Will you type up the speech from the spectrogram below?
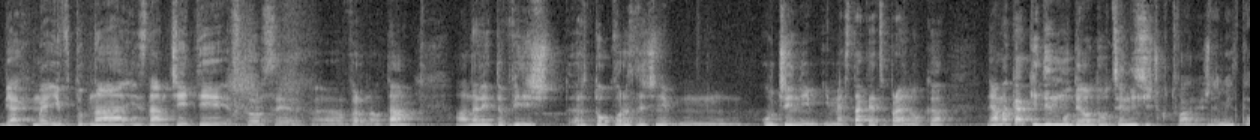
бяхме и в Дубна и знам, че и ти скоро се а, върнал там а, нали, да видиш толкова различни м- учени и места, където се прави наука, няма как един модел да оцени всичко това нещо. Не, така.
